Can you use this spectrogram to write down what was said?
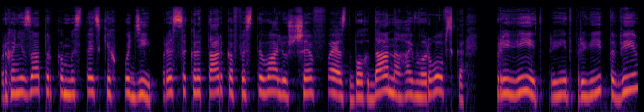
організаторка мистецьких подій, прес-секретарка фестивалю Шеф-Фест Богдана Гайворовська. Привіт, привіт, привіт тобі.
